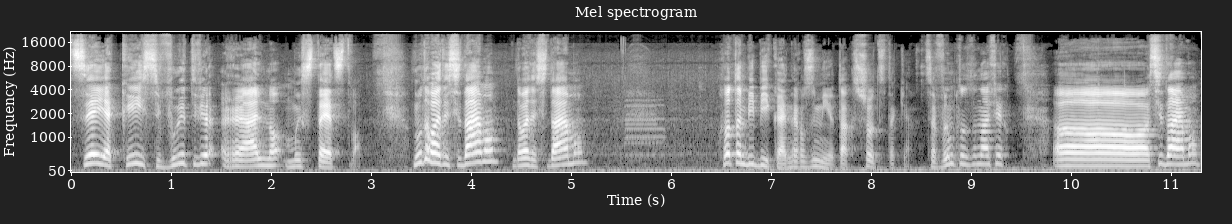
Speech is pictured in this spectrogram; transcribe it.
Це якийсь витвір реально мистецтва. Ну, давайте сідаємо. Давайте сідаємо. Хто там бібікає, не розумію. Так, що це таке? Це вимкнути нафіг. Е, сідаємо,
